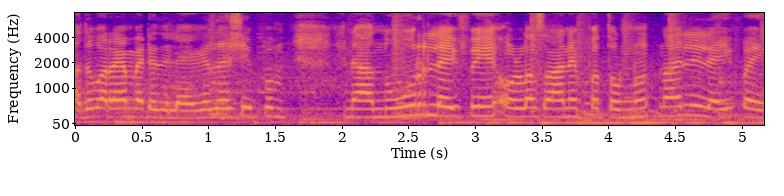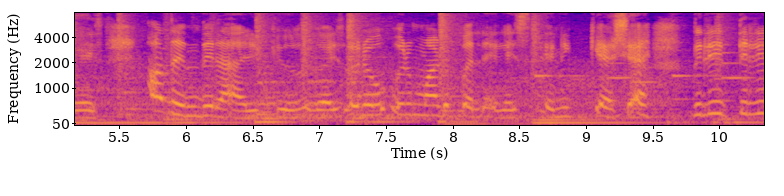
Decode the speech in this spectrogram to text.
അത് പറയാൻ പറ്റത്തില്ല. ഏകദേശം ഇപ്പം പിന്നെ നൂറ് ലൈഫ് ഉള്ള സാധനം ഇപ്പം തൊണ്ണൂറ്റിനാല് ലൈഫായി ഗൈസ് അതെന്തിനായിരിക്കും ഗൈസ് ഒരു ഒരു മടുപ്പല്ലേ ഗൈസ് എനിക്ക് പക്ഷേ ഇതിൽ ഇത്തിരി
